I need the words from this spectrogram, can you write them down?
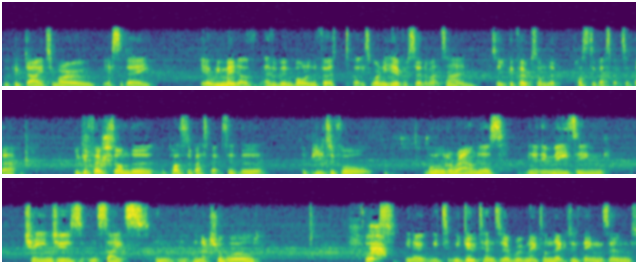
We could die tomorrow, yesterday. You know, we may not have ever been born in the first place. We're only here for a certain amount of time. So you could focus on the positive aspects of that. You could focus on the, the positive aspects of the the beautiful world around us. You know, the amazing changes and sights in, in the natural world. But you know, we we do tend to ruminate on negative things, and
